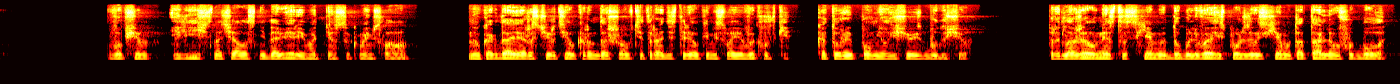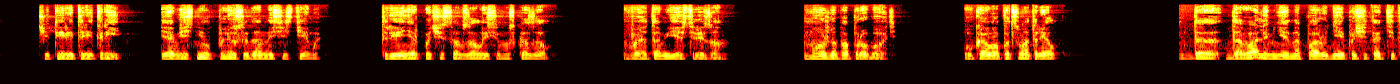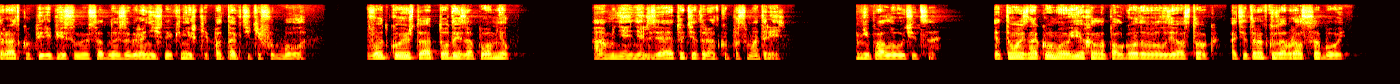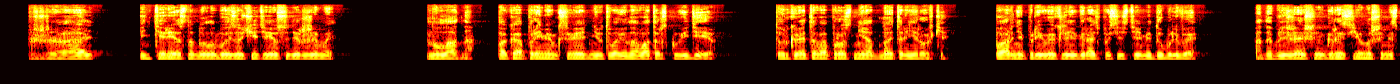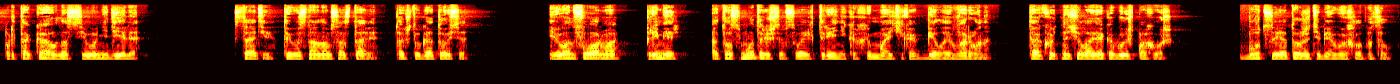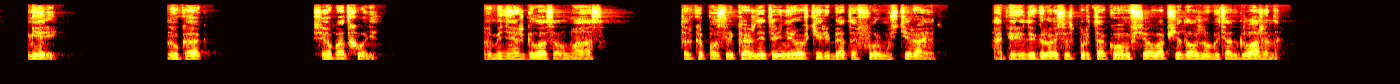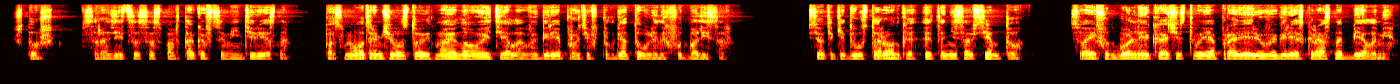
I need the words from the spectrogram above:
В общем, Ильич сначала с недоверием отнесся к моим словам. Но когда я расчертил карандашом в тетради стрелками своей выкладки, которые помнил еще из будущего, предложил вместо схемы W использовать схему тотального футбола 4-3-3 и объяснил плюсы данной системы. Тренер, почесав залысину, сказал. «В этом есть резон. Можно попробовать. У кого подсмотрел?» Да давали мне на пару дней почитать тетрадку, переписанную с одной заграничной книжки по тактике футбола. Вот кое-что оттуда и запомнил. А мне нельзя эту тетрадку посмотреть? Не получится. Это мой знакомый уехал на полгода в Владивосток, а тетрадку забрал с собой. Жаль. Интересно было бы изучить ее содержимое. Ну ладно, пока примем к сведению твою новаторскую идею. Только это вопрос не одной тренировки. Парни привыкли играть по системе W. А до ближайшей игры с юношами «Спартака» у нас всего неделя. Кстати, ты в основном составе, так что готовься. И вон форма, примерь, а то смотришься в своих трениках и майке, как белая ворона. Так хоть на человека будешь похож. Бутсы я тоже тебе выхлопотал. Мерей. Ну как? Все подходит. У меня аж глаз алмаз. Только после каждой тренировки ребята форму стирают. А перед игрой со «Спартаком» все вообще должно быть отглажено. Что ж, сразиться со спартаковцами интересно. Посмотрим, чего стоит мое новое тело в игре против подготовленных футболистов. Все-таки двусторонка — это не совсем то. Свои футбольные качества я проверю в игре с красно-белыми,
